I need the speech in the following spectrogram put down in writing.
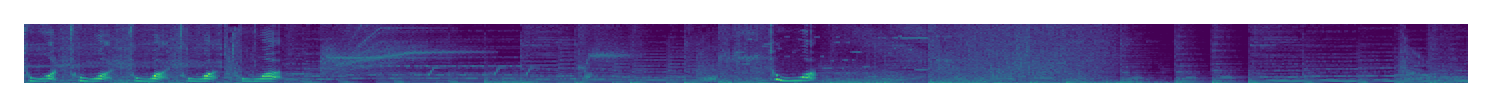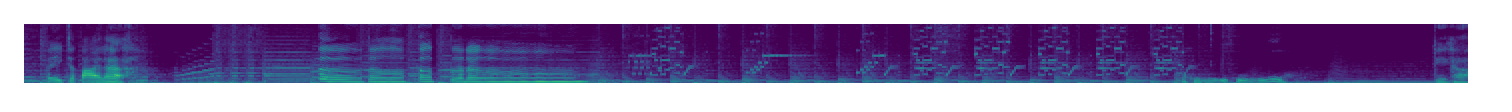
ชัวชัวชัวชัวชัวชัว ระเอกจะตายแล้วเตอเตอเตอเตอโอ้โห โอ้โห โอเคค่ะ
